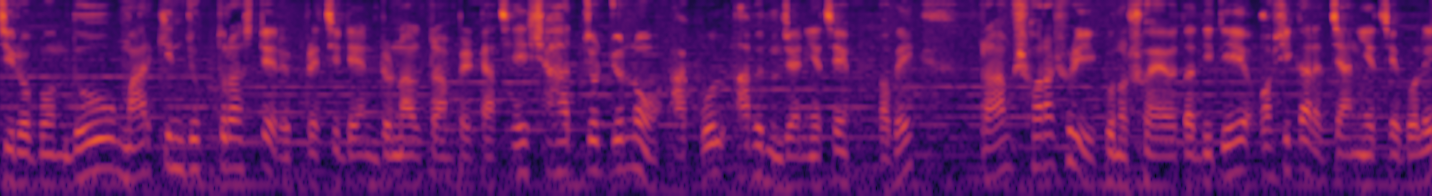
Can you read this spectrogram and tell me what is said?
চিরবন্ধু মার্কিন যুক্তরাষ্ট্রের প্রেসিডেন্ট ডোনাল্ড ট্রাম্পের কাছে সাহায্যের জন্য আকুল আবেদন জানিয়েছে। তবে ট্রাম্প সরাসরি কোনো সহায়তা দিতে অস্বীকার জানিয়েছে বলে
